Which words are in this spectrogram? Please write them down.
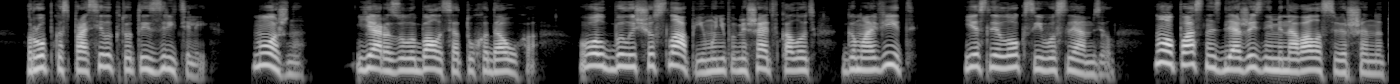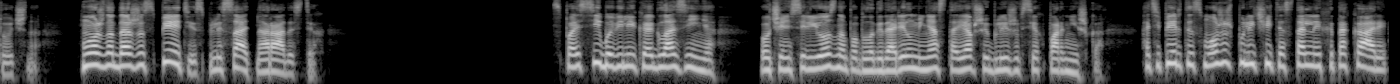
— робко спросила кто-то из зрителей. «Можно». Я разулыбалась от уха до уха. Волк был еще слаб, ему не помешает вколоть гомовид, если Локс его слямзил. Но опасность для жизни миновала совершенно точно. Можно даже спеть и сплясать на радостях. «Спасибо, великая глазиня!» Очень серьезно поблагодарил меня стоявший ближе всех парнишка — а теперь ты сможешь полечить остальных Итакари.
